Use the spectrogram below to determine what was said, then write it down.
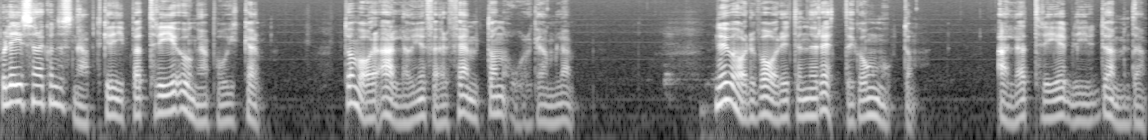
Poliserna kunde snabbt gripa tre unga pojkar. De var alla ungefär 15 år gamla. Nu har det varit en rättegång mot dem. Alla tre blir dömda.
